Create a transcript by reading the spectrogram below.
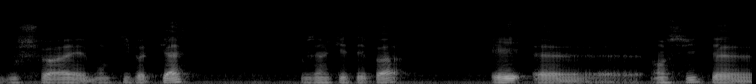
d'où je ferai mon petit podcast. Vous inquiétez pas. Et euh, ensuite, euh,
